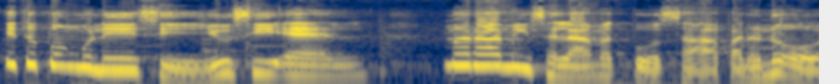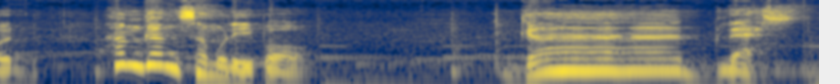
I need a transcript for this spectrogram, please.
Ito pong muli si UCL. Maraming salamat po sa panonood. Hanggang sa muli po. God bless.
